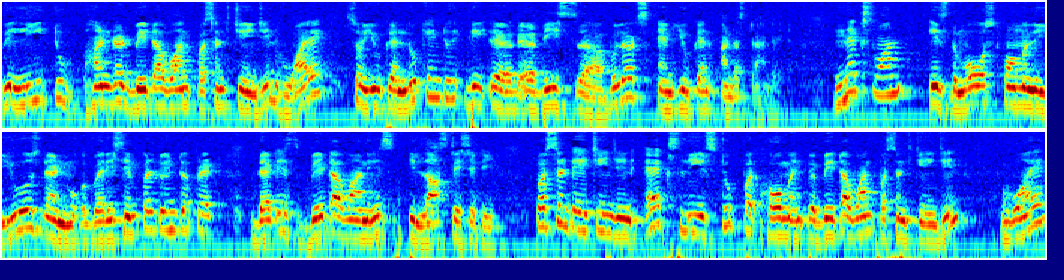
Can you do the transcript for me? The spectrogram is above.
will lead to 100 beta 1% change in y. So you can look into the, uh, these uh, bullets and you can understand it. Next one is the most commonly used and very simple to interpret that is beta 1 is elasticity. Percentage change in x leads to per home and beta 1 percent change in y.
